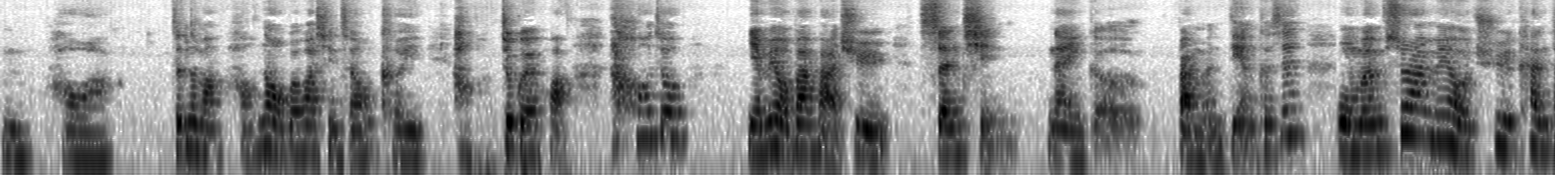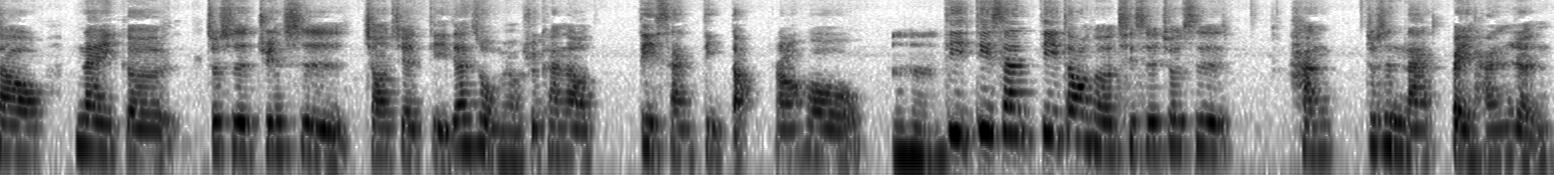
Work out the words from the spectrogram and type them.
嗯，好啊，真的吗？好，那我规划行程，我可以，好就规划，然后就也没有办法去申请那个板门店。可是我们虽然没有去看到那一个就是军事交界地，但是我们有去看到第三地道。然后，嗯哼，第第三地道呢，其实就是韩，就是南北韩人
